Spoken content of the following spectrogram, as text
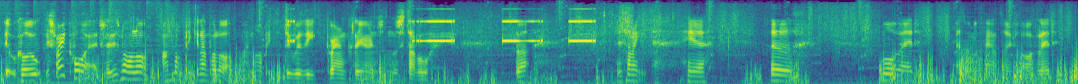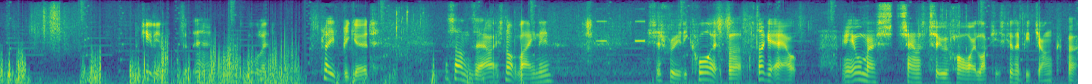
little coil, it's very quiet actually, there's not a lot, I'm not picking up a lot. It might be to do with the ground clearance on the stubble. But there's something here. Ugh. More lead, that's all I found so far, lead. Peculiar, but yeah, more lead. Please be good. The sun's out, it's not raining. It's just really quiet, but I've dug it out. It almost sounds too high, like it's going to be junk, but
